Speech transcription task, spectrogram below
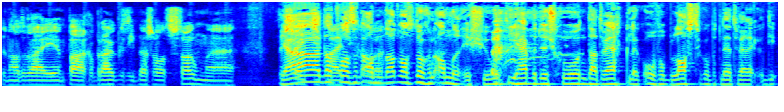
Toen hadden wij een paar gebruikers die best wel wat stroom. Uh, ja, dat was, een dat was nog een ander issue. Want die hebben dus gewoon daadwerkelijk overbelasting op het netwerk. Die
